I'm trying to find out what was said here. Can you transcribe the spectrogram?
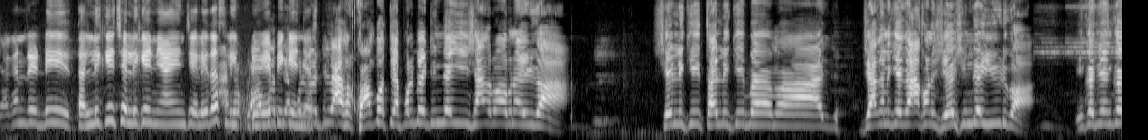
జగన్ రెడ్డి తల్లికి చెల్లికి న్యాయం చేయలేదు అసలు ఇప్పుడు ఏపీకి ఏం చేస్తారు అసలు కొంప తెప్పలు పెట్టిందే ఈ చంద్రబాబు నాయుడుగా. చెల్లికి తల్లికి జగన్కి కాకుండా చేసిందే ఈడుగా. ఇంకా ఇంకా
